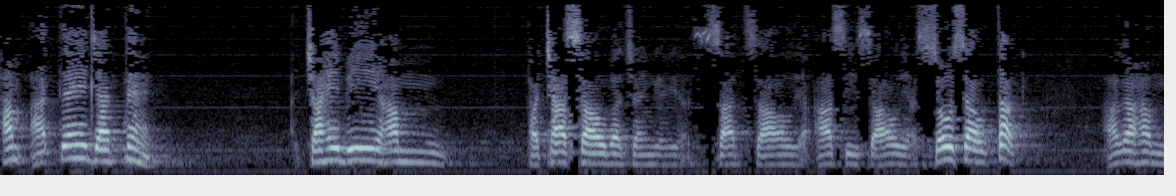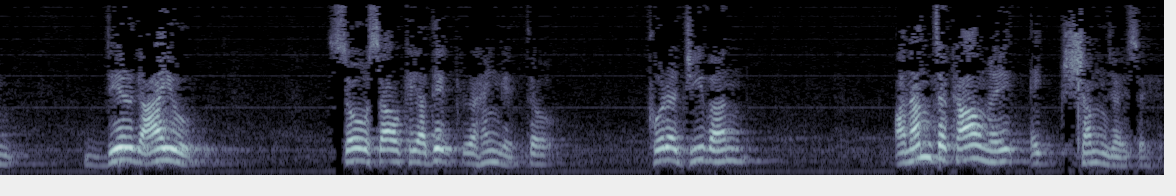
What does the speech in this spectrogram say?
हम आते हैं जाते हैं। चाहे भी हम पचास साल बचेंगे या सात साल या अस्सी साल या सौ साल तक अगर हम दीर्घ आयु सौ साल के अधिक रहेंगे तो पूरा जीवन अनंत काल में एक क्षण जैसे है।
